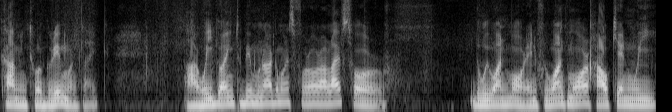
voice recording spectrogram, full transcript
come into agreement like, are we going to be monogamous for all our lives or do we want more? And if we want more, how can we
